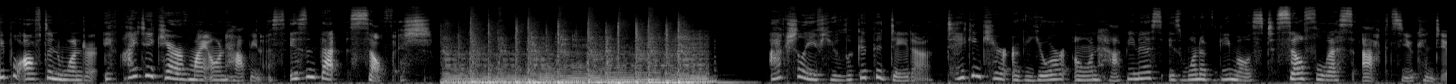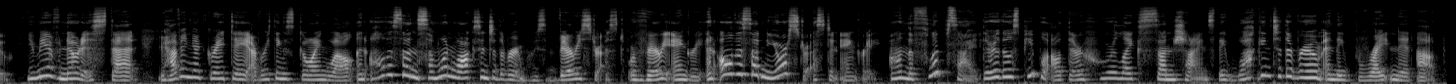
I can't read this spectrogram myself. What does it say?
People often wonder if I take care of my own happiness, isn't that selfish? Actually, if you look at the data, taking care of your own happiness is one of the most selfless acts you can do. You may have noticed that you're having a great day, everything's going well, and all of a sudden someone walks into the room who's very stressed or very angry, and all of a sudden you're stressed and angry. On the flip side, there are those people out there who are like sunshines. They walk into the room and they brighten it up.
